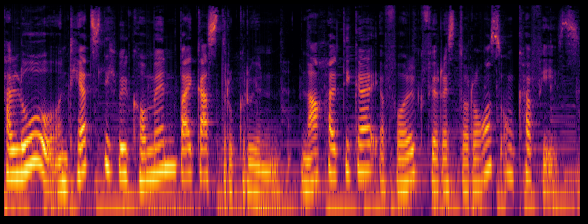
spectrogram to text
Hallo und herzlich willkommen bei Gastrogrün, nachhaltiger Erfolg für Restaurants und Cafés.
